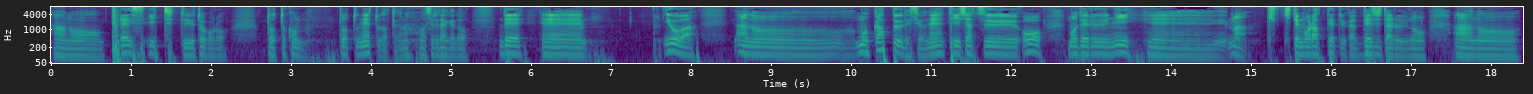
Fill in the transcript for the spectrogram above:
あの、placeit っていうところ、.com、.net だったかな？忘れたけど。で、えー要は、あのー、モックアップですよね。T シャツをモデルに、えー、まあ、着てもらってというかデジタルの、あの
